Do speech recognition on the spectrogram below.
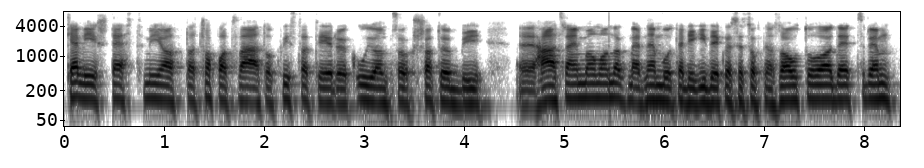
kevés teszt miatt a csapatváltók, visszatérők, újoncok, stb. Hátrányban vannak, mert nem volt elég idék összeszokni az autóval, de egyszerűen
